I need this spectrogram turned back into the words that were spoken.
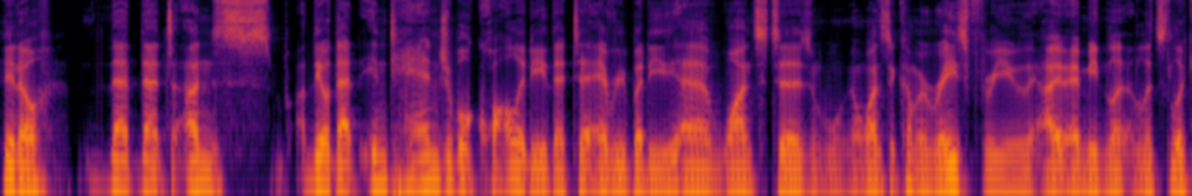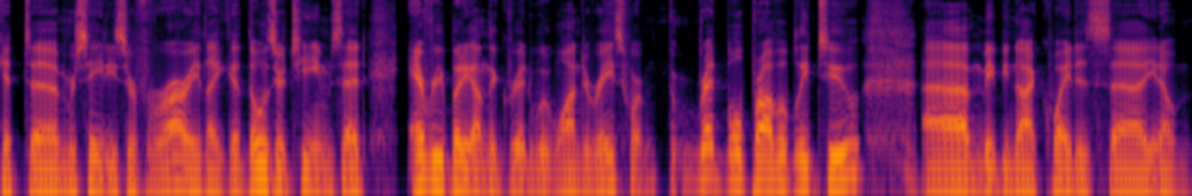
you know that that uns you know that intangible quality that uh, everybody uh, wants to wants to come and raise for you. I, I mean, let, us look at uh, Mercedes or Ferrari. Like those are teams that everybody on the grid would want to race for. Red Bull probably too. Uh, maybe not quite as uh, you know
